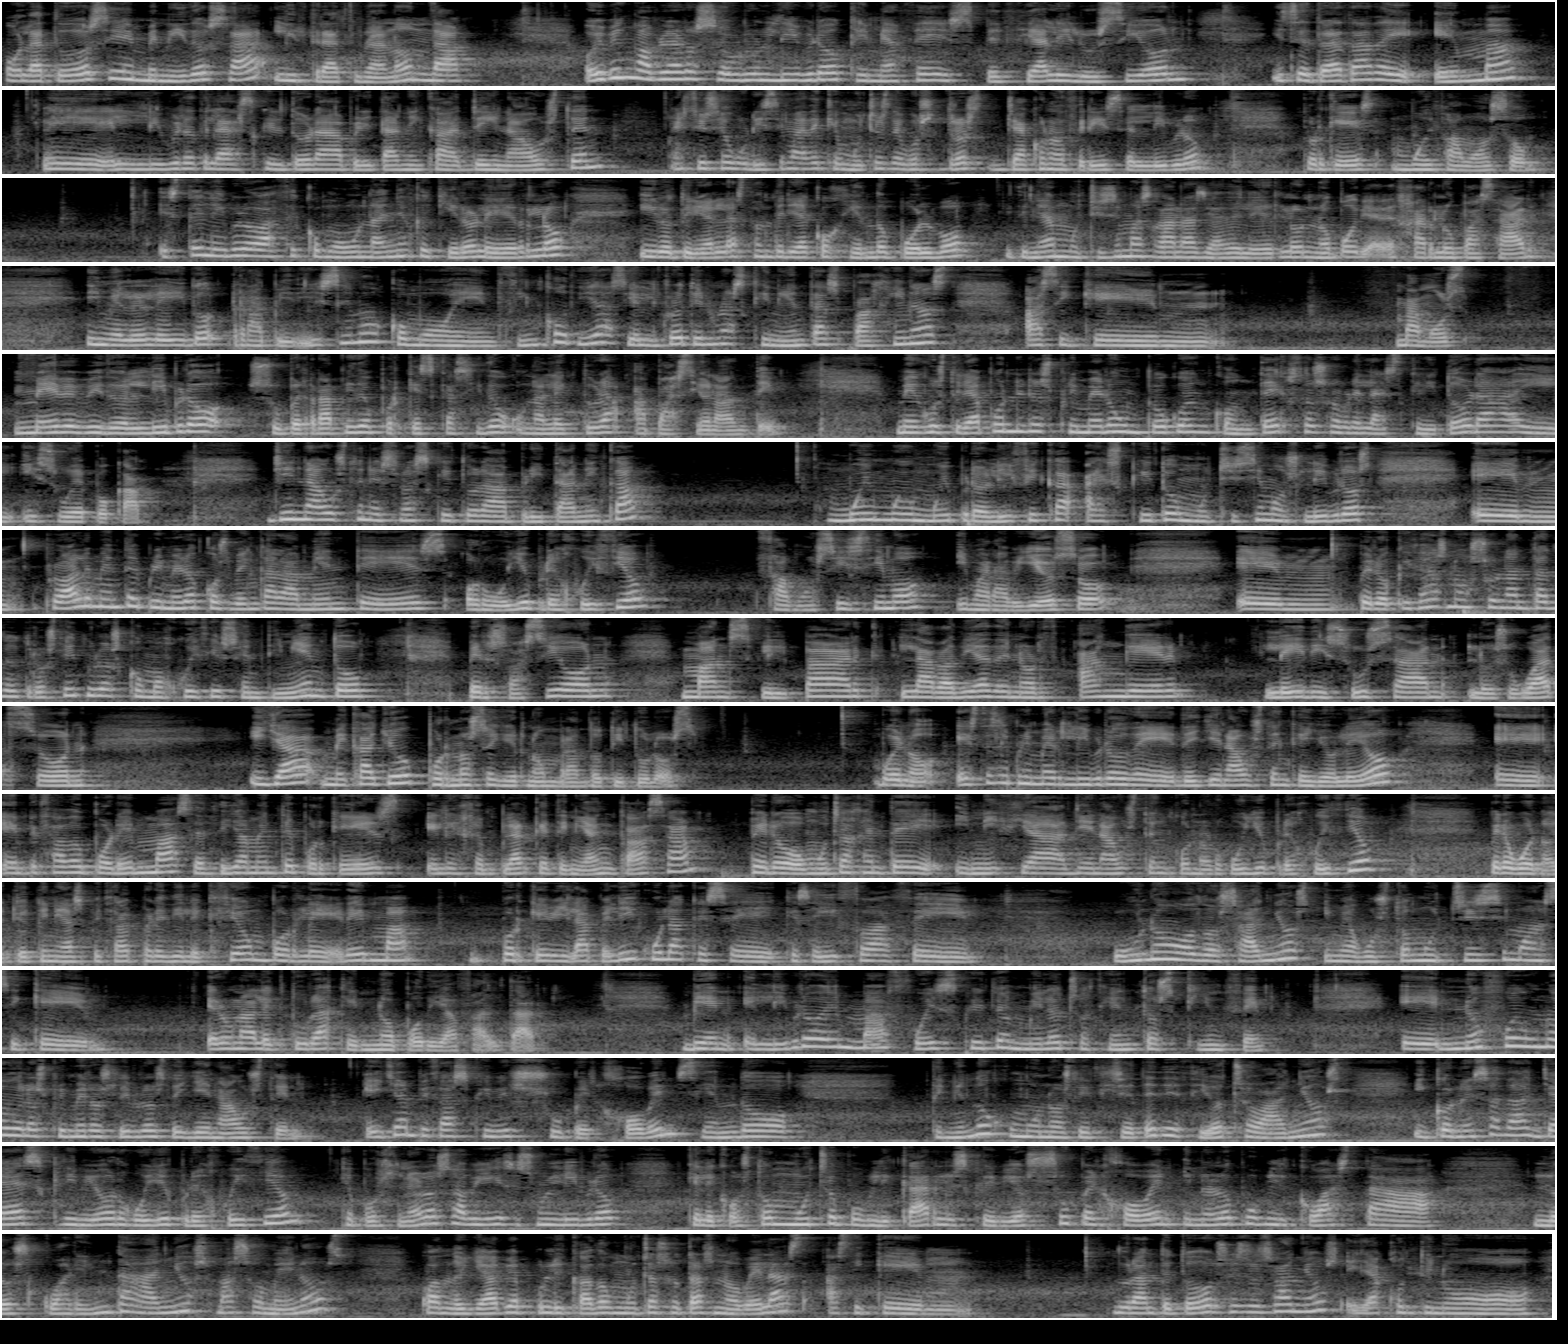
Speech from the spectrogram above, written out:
Hola a todos y bienvenidos a Literatura en Onda. Hoy vengo a hablaros sobre un libro que me hace especial ilusión y se trata de Emma, eh, el libro de la escritora británica Jane Austen. Estoy segurísima de que muchos de vosotros ya conoceréis el libro porque es muy famoso. Este libro hace como un año que quiero leerlo y lo tenía en la estantería cogiendo polvo y tenía muchísimas ganas ya de leerlo, no podía dejarlo pasar y me lo he leído rapidísimo, como en cinco días y el libro tiene unas 500 páginas, así que mm, vamos, me he bebido el libro súper rápido porque es que ha sido una lectura apasionante. Me gustaría poneros primero un poco en contexto sobre la escritora y, su época. Jane Austen es una escritora británica muy, muy, muy prolífica, ha escrito muchísimos libros. Em, probablemente el primero que os venga a la mente es Orgullo y Prejuicio, famosísimo y maravilloso. Em, pero quizás no suenan tanto otros títulos como Juicio y Sentimiento, Persuasión, Mansfield Park, La Abadía de Northanger, Lady Susan, Los Watson, y ya me callo por no seguir nombrando títulos. Bueno, este es el primer libro de, Jane Austen que yo leo. Eh, he empezado por Emma sencillamente porque es el ejemplar que tenía en casa, pero mucha gente inicia Jane Austen con orgullo y prejuicio. Pero bueno, yo tenía especial predilección por leer Emma porque vi la película que se, que se hizo hace uno o dos años y me gustó muchísimo, así que era una lectura que no podía faltar. Bien, el libro Emma fue escrito en 1815. Eh, no fue uno de los primeros libros de Jane Austen. Ella empezó a escribir súper joven, siendo teniendo como unos 17, 18 años, y con esa edad ya escribió Orgullo y Prejuicio, que por si no lo sabéis es un libro que le costó mucho publicar, lo escribió súper joven y no lo publicó hasta los 40 años más o menos, cuando ya había publicado muchas otras novelas, así que mm, durante todos esos años ella continuó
